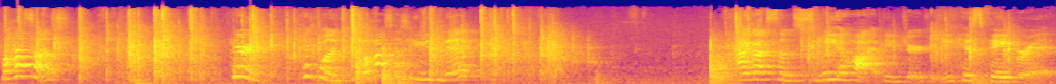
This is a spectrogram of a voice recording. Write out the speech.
What hot sauce? Here, pick one. What hot sauce you using, babe? I got some sweet hot beef jerky, his favorite.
